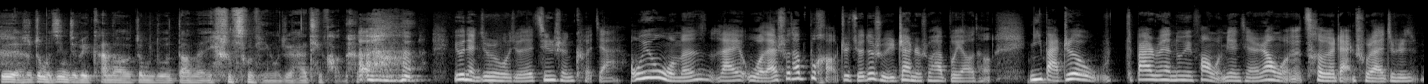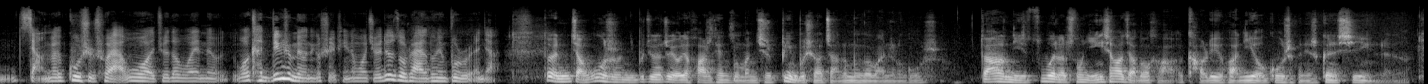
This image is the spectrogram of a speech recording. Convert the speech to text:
优点是这么近就可以看到这么多当代艺术作品，我觉得还挺好的。优点就是我觉得精神可嘉。我用我们来我来说它不好，这绝对属于站着说话不腰疼。你把这八十多件东西放我面前，让我策个展出来，就是讲个故事出来，我觉得我也没有，我肯定是没有那个水平的。我绝对做出来的东西不如人家。对你讲故事，你不觉得这有点画蛇添足吗？你其实并不需要讲这么一个完整的故事。当然，你为了从营销的角度考考虑的话，你有故事肯定是更吸引人的。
